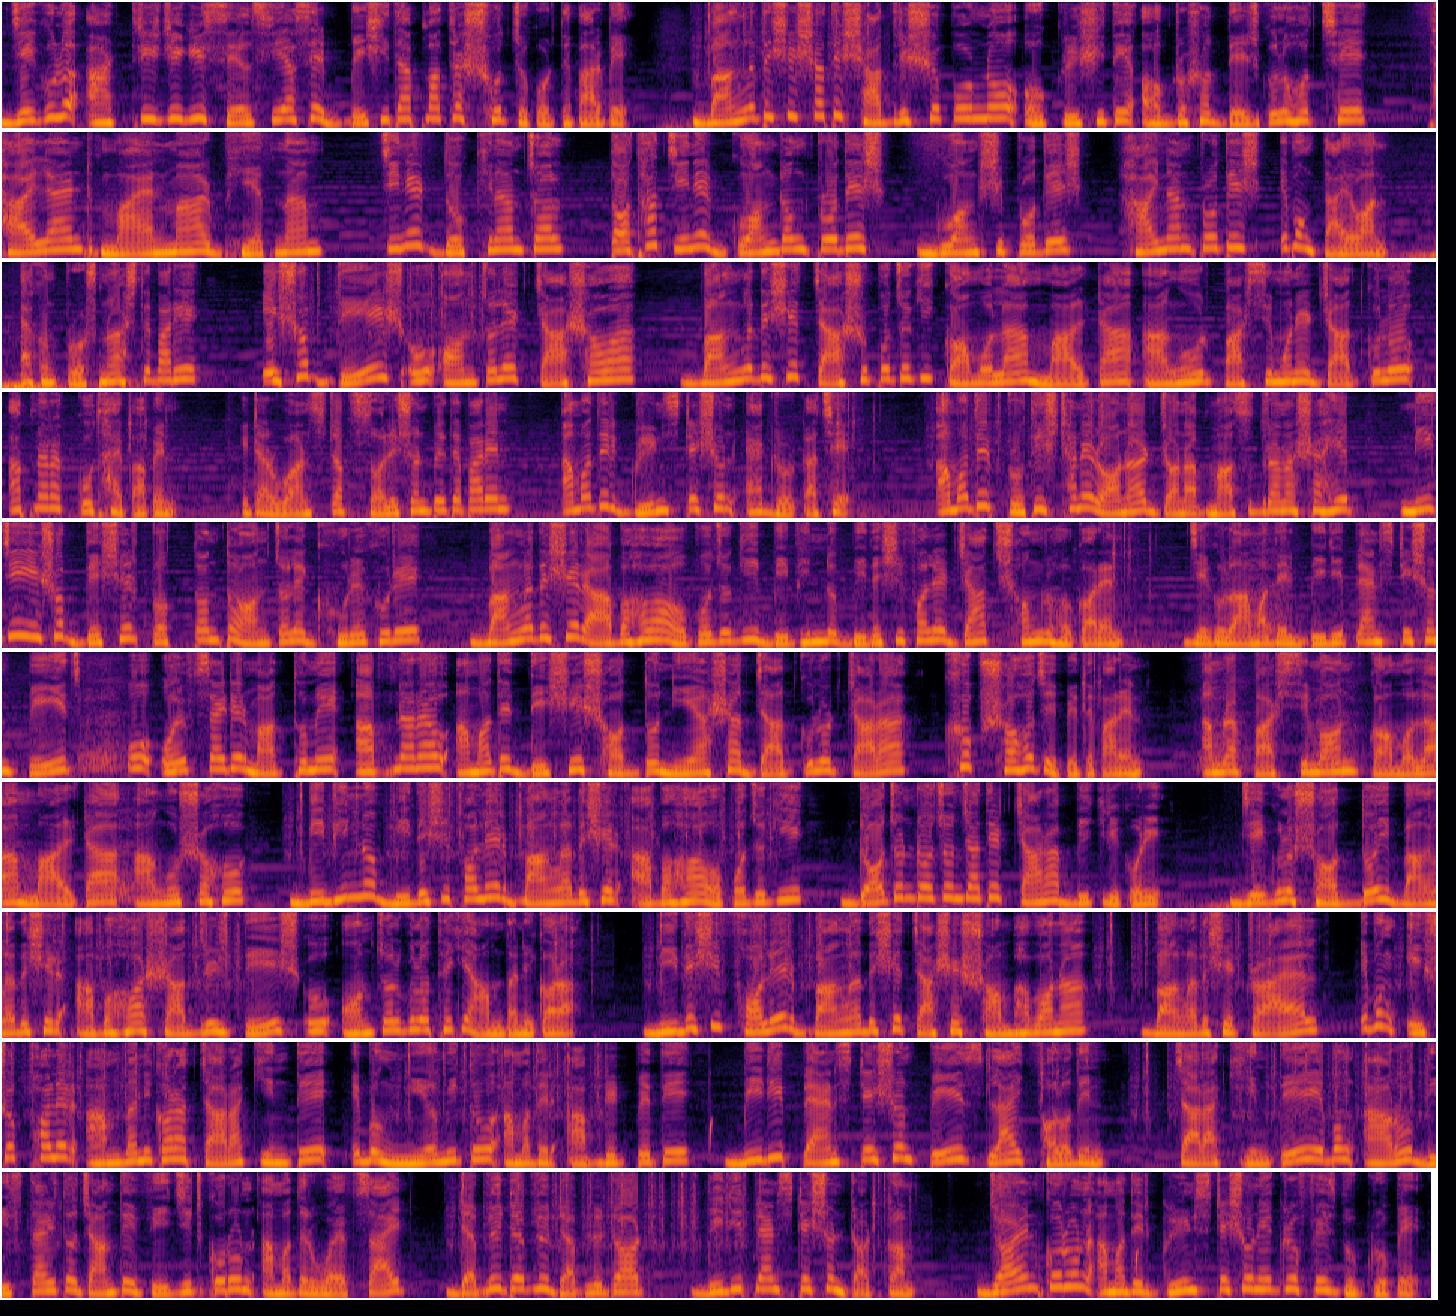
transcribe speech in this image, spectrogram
যেগুলো আটত্রিশ ডিগ্রি সেলসিয়াসের বেশি তাপমাত্রা সহ্য করতে পারবে। বাংলাদেশের সাথে সাদৃশ্যপূর্ণ ও কৃষিতে অগ্রসর দেশগুলো হচ্ছে থাইল্যান্ড, মায়ানমার, ভিয়েতনাম, চীনের দক্ষিণাঞ্চল তথা চীনের গুয়াংডং প্রদেশ, গুয়াংশি প্রদেশ, হাইনান প্রদেশ এবং তাইওয়ান। এখন প্রশ্ন আসতে পারে, এসব দেশ ও অঞ্চলের চাষ হওয়া বাংলাদেশের চাষ উপযোগী কমলা, মাল্টা, আঙুর, পার্সিমনের জাতগুলো আপনারা কোথায় পাবেন? এটার ওয়ান স্টপ সলিউশন পেতে পারেন আমাদের গ্রিন স্টেশন অ্যাগ্রোর কাছে। আমাদের প্রতিষ্ঠানের অনার জনাব মাসুদ রানা সাহেব নিজেই এসব দেশের প্রত্যন্ত অঞ্চলে ঘুরে ঘুরে বাংলাদেশের আবহাওয়া উপযোগী বিভিন্ন বিদেশি ফলের জাত সংগ্রহ করেন, যেগুলো আমাদের বিডি প্ল্যান স্টেশন পেজ ও ওয়েবসাইটের মাধ্যমে আপনারাও আমাদের দেশে সদ্য নিয়ে আসা জাতগুলোর চারা খুব সহজে পেতে পারেন। আমরা পার্সিমন, কমলা, মাল্টা আঙুর সহ বিভিন্ন বিদেশি ফলের বাংলাদেশের আবহাওয়া উপযোগী ডজন ডজন জাতের চারা বিক্রি করি, যেগুলো সদ্যই বাংলাদেশের আবহাওয়া সাদৃশ দেশ ও অঞ্চলগুলো থেকে আমদানি করা। বিদেশি ফলের বাংলাদেশে চাষের সম্ভাবনা, বাংলাদেশের ট্রায়াল এবং এসব ফলের আমদানি করা চারা কিনতে এবং নিয়মিত আমাদের আপডেট পেতে BD plan station page like follow দিন। চারা কিনতে এবং আরও বিস্তারিত জানতে ভিজিট করুন আমাদের ওয়েবসাইট www.bdplantstation.com জয়েন করুন আমাদের গ্রিন স্টেশন এগ্রো ফেসবুক গ্রুপে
